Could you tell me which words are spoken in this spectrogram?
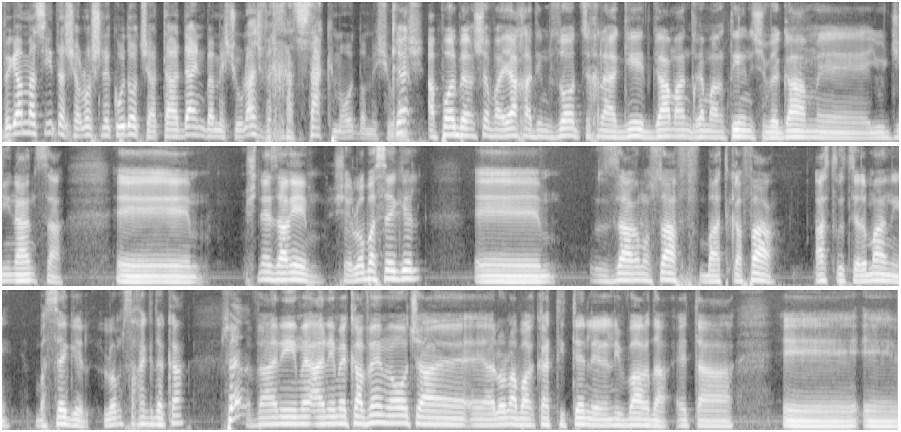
וגם עשית שלוש נקודות שאתה עדיין במשולש, וחזק מאוד כן, במשולש. הפועל באר שבע יחד עם זאת, צריך להגיד, גם אנדרה מרטינש וגם אה, יוג'ין אנסה, אה, שני זרים שלא בסגל. אה, זר נוסף בהתקפה, אסטרי צלמני, בסגל, לא משחק דקה. בסדר. ואני אני מקווה מאוד שאלונה ברקת תיתן לאליניב ברדה את ה... אה, אה,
